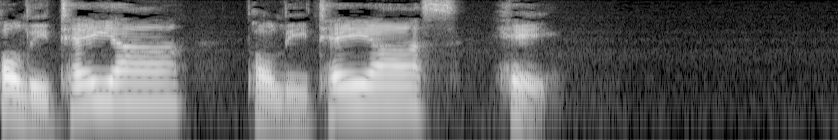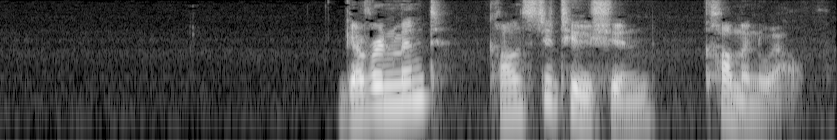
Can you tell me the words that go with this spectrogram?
politeia, politeias, he. Government, Constitution, Commonwealth.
